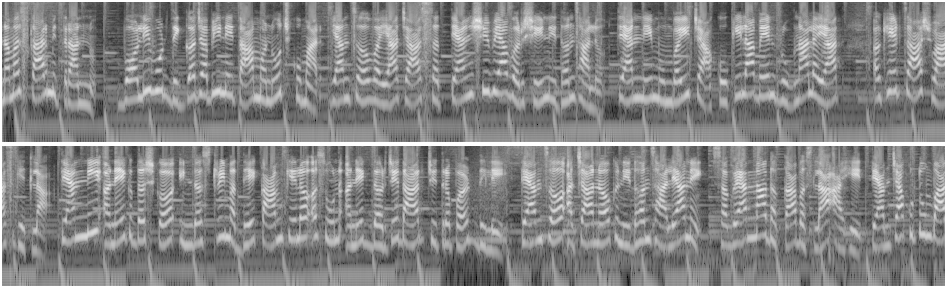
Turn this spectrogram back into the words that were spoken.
नमस्कार मित्रांनो. बॉलिवूड दिग्गज अभिनेता मनोज कुमार यांचं वयाच्या सत्याऐंशीव्या वर्षी निधन झालं. त्यांनी मुंबईच्या कोकिलाबेन रुग्णालयात अखेरचा श्वास घेतला. त्यांनी अनेक दशक इंडस्ट्रीमध्ये काम केलं असून अनेक दर्जेदार चित्रपट दिले. त्यांचं अचानक निधन झाल्याने सगळ्यांना धक्का बसला आहे. त्यांच्या कुटुंबात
